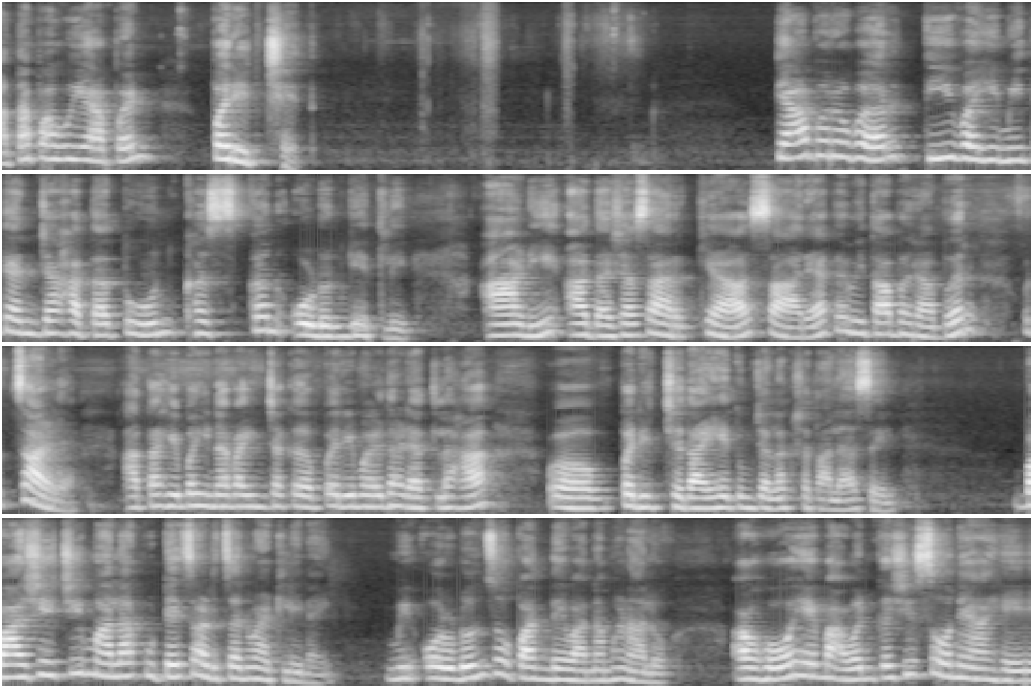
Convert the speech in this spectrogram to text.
आता पाहूया आपण परिच्छेद. त्याबरोबर ती वही मी त्यांच्या हातातून खसकन ओढून घेतली आणि आदाशासारख्या साऱ्या कविता भराभर चाळल्या. आता हे बहिणाबाईंच्या क परिमळ धड्यातला हा परिच्छेद आहे हे तुमच्या लक्षात आलं असेल. भाषेची मला कुठेच अडचण वाटली नाही. मी ओरडून सोपान देवांना म्हणालो अहो हे बावन कशी सोने आहे.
